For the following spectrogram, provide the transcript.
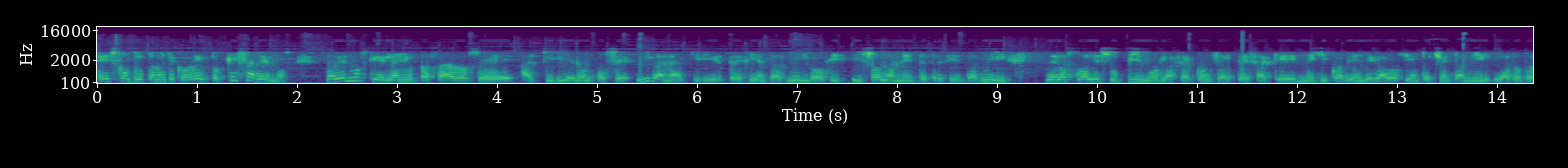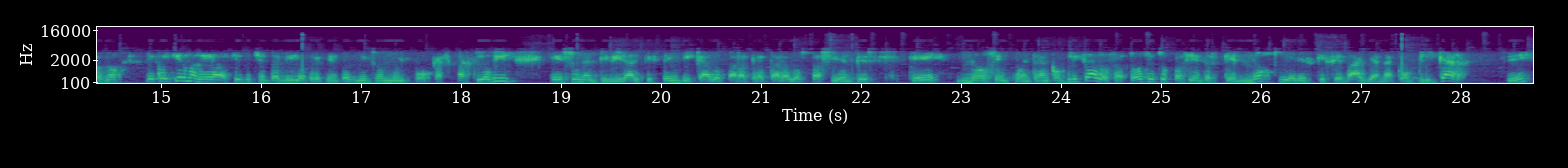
es completamente correcto. ¿Qué sabemos? Sabemos que el año pasado se adquirieron o se iban a adquirir 300 mil dosis y solamente 300 mil, de las cuales supimos la, con certeza que en México habían llegado 180 mil, las otras no. De cualquier manera, 180 mil o 300 mil son muy pocas. Paxlovid es un antiviral que está indicado para tratar a los pacientes que no se encuentran complicados, a todos estos pacientes que no quieres que se vayan a complicar. ¿sí?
